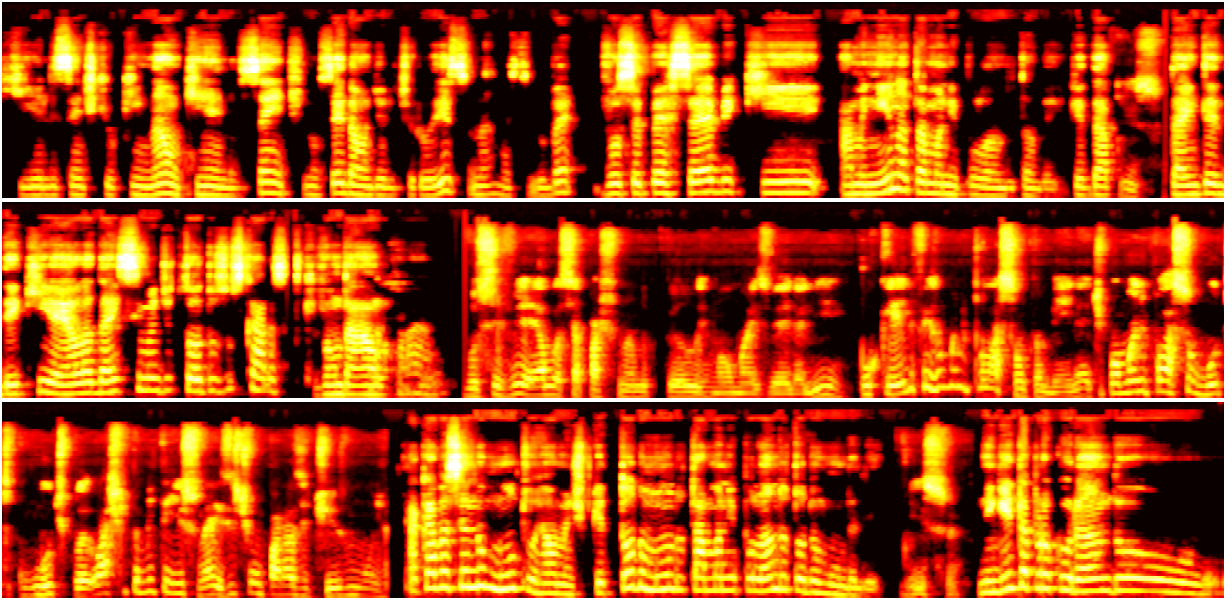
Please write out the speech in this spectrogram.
que ele sente que o Kim não, Kim é inocente. Não sei de onde ele tirou isso, né? Mas tudo bem. Você percebe que a menina tá manipulando também. Porque dá, isso. dá a entender que ela dá em cima de todos os caras que vão dar aula pra ela. Você vê ela se apaixonando pelo irmão mais velho ali, porque ele fez uma manipulação também, né? Tipo, uma manipulação múltipla. Eu acho que também tem isso, né? Existe um parasitismo. Acaba sendo mútuo, realmente, porque todo mundo tá manipulando todo mundo ali. Isso. Ninguém tá procurando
